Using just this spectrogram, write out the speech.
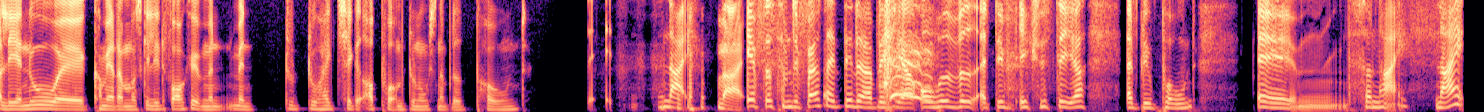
Og Lea, nu øh, kom jeg der måske lidt i forkøb, men, men du, du har ikke tjekket op på, om du nogensinde er blevet pwned. Nej, Nej. eftersom det første er det der øjeblik, jeg overhovedet ved, at det eksisterer, at blive pwned. Øhm, så nej. Nej.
